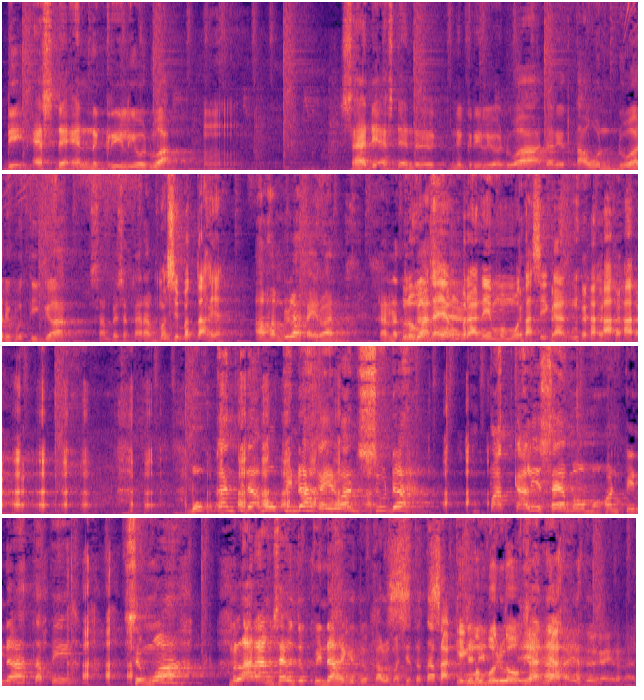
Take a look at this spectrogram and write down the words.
di SDN Negeri Lio 2. Hmm. Saya di SDN Negeri Lio 2 dari tahun 2003 sampai sekarang masih betah ya. Alhamdulillah Kak Irwan. Karena belum tugas ada yang ya. berani memutasikan. Bukan tidak mau pindah Kak Irwan, sudah empat kali saya mau mohon pindah tapi semua melarang saya untuk pindah gitu kalau masih tetap saking jadi membutuhkan guru. ya, itu Kak Irwan.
